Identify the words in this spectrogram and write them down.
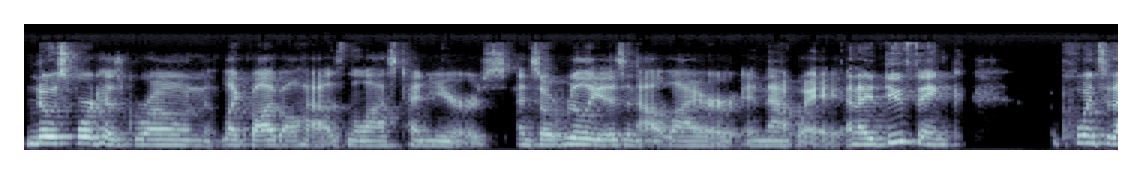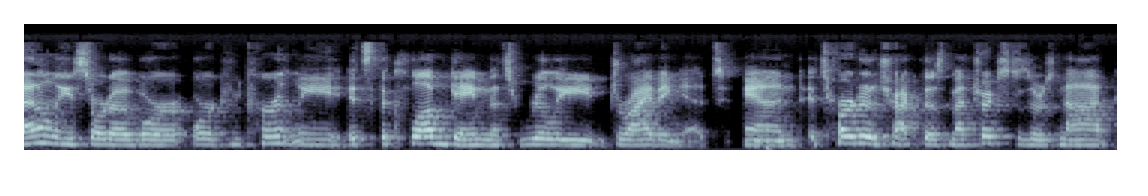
No sport has grown like volleyball has in the last 10 years. And so it really is an outlier in that way. And I do think coincidentally sort of or or concurrently it's the club game that's really driving it and it's harder to track those metrics because there's not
